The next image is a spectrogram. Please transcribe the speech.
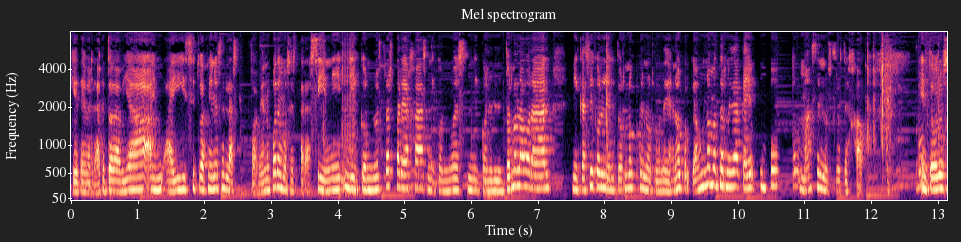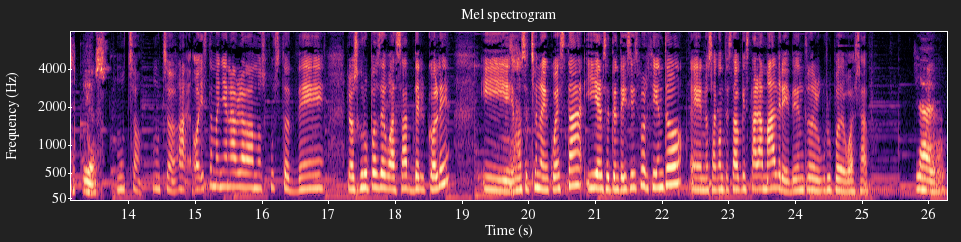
que de verdad que todavía hay, situaciones en las que todavía no podemos estar así, ni, ni con nuestras parejas, ni con, ni con el entorno laboral, ni casi con el entorno que nos rodea, ¿no? Porque es una maternidad que hay un poco más en nuestro tejado en todos los sentidos. Mucho, mucho. Ah, hoy esta mañana hablábamos justo de los grupos de WhatsApp del cole y hemos hecho una encuesta y el 76% eh, nos ha contestado que está la madre dentro del grupo de WhatsApp. Claro.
